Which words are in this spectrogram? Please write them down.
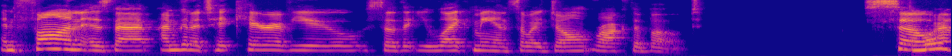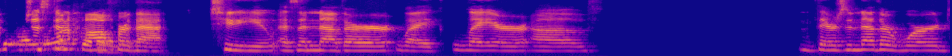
And fawn is that I'm going to take care of you so that you like me and so I don't rock the boat. So I'm just going to offer that to you as another like layer of there's another word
